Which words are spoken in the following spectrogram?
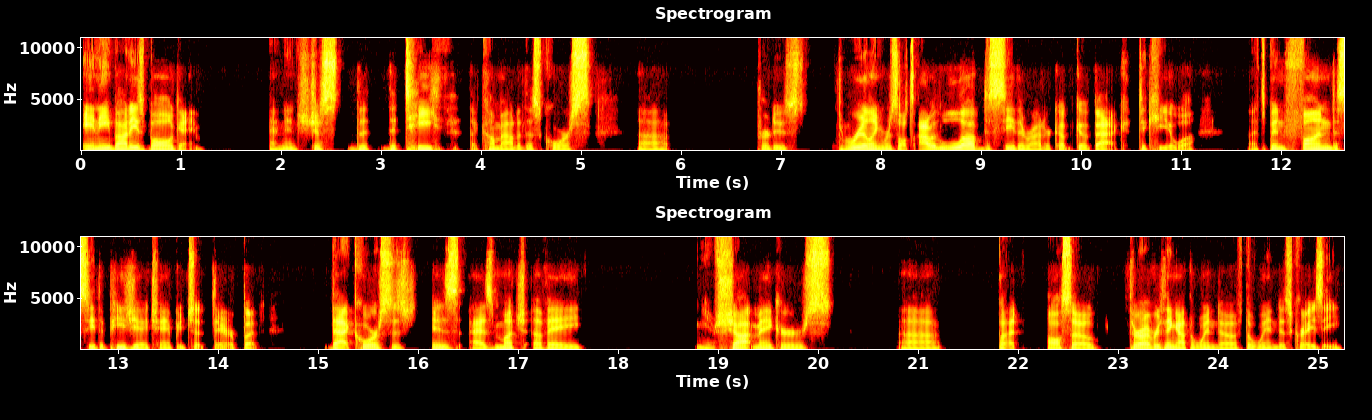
anybody's ball game, and it's just the the teeth that come out of this course uh, produced thrilling results. I would love to see the Ryder Cup go back to Kiawah. It's been fun to see the PGA Championship there, but that course is is as much of a you know shot makers, uh, but also throw everything out the window if the wind is crazy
